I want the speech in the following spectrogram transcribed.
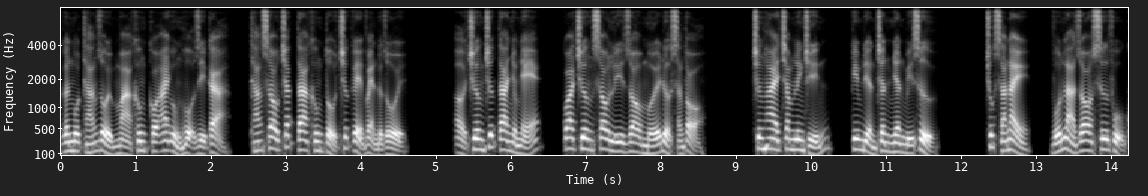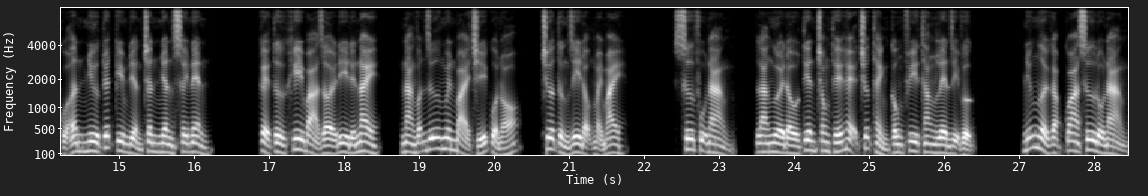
Gần một tháng rồi mà không có ai ủng hộ gì cả, tháng sau chắc ta không tổ chức ghệ vẹn được rồi. Ở chương trước ta nhầm nhé, qua chương sau lý do mới được sáng tỏ. Chương 209, Kim Điển chân nhân bí sử. Trúc xá này, vốn là do sư phụ của ân như tuyết Kim Điển chân nhân xây nên. Kể từ khi bà rời đi đến nay, nàng vẫn giữ nguyên bài trí của nó, chưa từng di động mảy may. Sư phụ nàng, là người đầu tiên trong thế hệ trước thành công phi thăng lên dị vực. Những người gặp qua sư đồ nàng,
